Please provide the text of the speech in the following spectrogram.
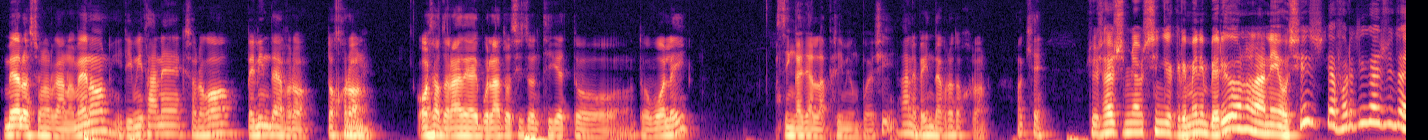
μέλος των οργανωμένων, η τιμή θα είναι, ξέρω εγώ, 50 ευρώ το χρόνο. Μμ. Όσα τώρα δηλαδή πουλά το season ticket το, το volley, στην κάτι άλλα premium που έχει, θα είναι 50 ευρώ το χρόνο. Οκ. Και θα έχεις μια συγκεκριμένη περίοδο ανανέωσης, διαφορετικά και τα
